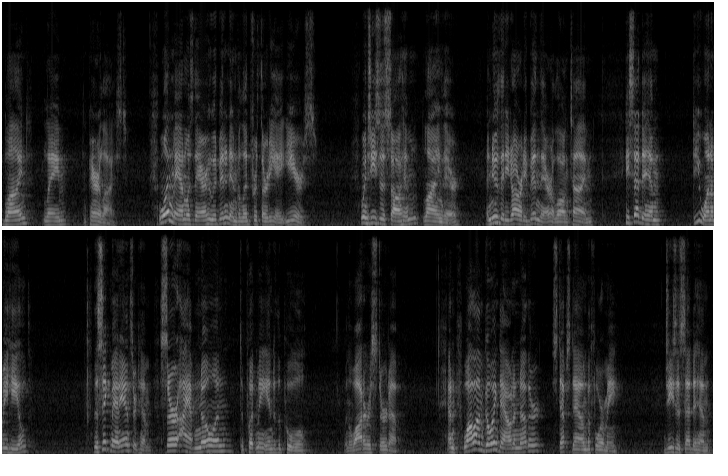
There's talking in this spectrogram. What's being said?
blind, lame, and paralyzed. One man was there who had been an invalid for 38 years. When Jesus saw him lying there and knew that he'd already been there a long time, he said to him, Do you want to be healed? The sick man answered him, Sir, I have no one to put me into the pool when the water is stirred up. And while I'm going down, another steps down before me. Jesus said to him,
